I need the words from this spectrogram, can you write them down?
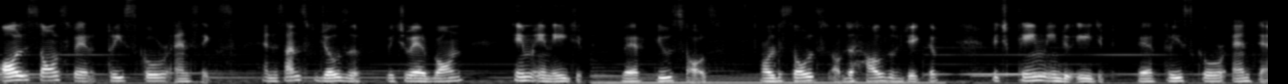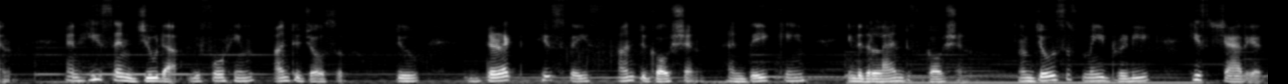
All the souls were threescore and six and the sons of Joseph, which were born him in Egypt, were two souls. All the souls of the house of Jacob, which came into Egypt, were threescore and ten. And he sent Judah before him unto Joseph, to direct his face unto Goshen, and they came into the land of Goshen. And Joseph made ready his chariot,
